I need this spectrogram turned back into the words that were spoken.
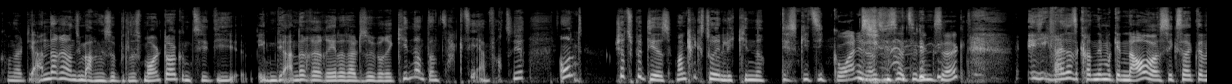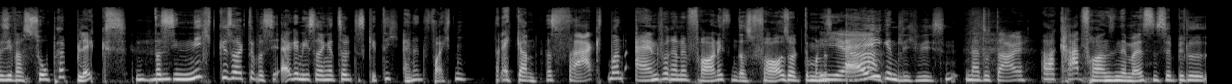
kommt halt die andere und sie machen so ein bisschen Smalltalk und sie, die, eben die andere redet halt so über ihre Kinder und dann sagt sie einfach zu ihr, und, Schatz, bei dir ist, wann kriegst du endlich Kinder? Das geht sie gar nicht aus. Was hat sie denn gesagt? ich, ich weiß jetzt gerade nicht mehr genau, was sie gesagt hat, aber sie war so perplex, Mhm. dass sie nicht gesagt hat, was sie eigentlich sagen hat soll, das geht dich einen feuchten Dreck an. Das fragt man einfach eine Frau nicht und als Frau sollte man das Ja. eigentlich wissen. Na, total. Aber gerade Frauen sind ja meistens ein bisschen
